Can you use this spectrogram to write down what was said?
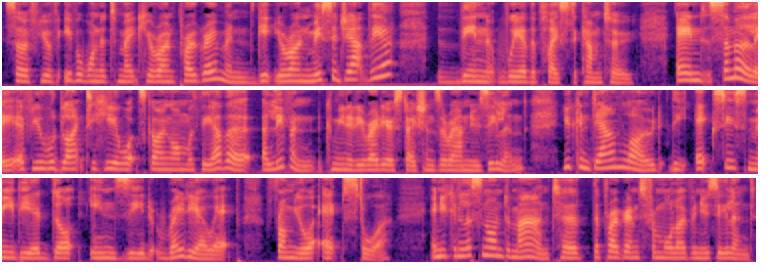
So if you've ever wanted to make your own program and get your own message out there, then we're the place to come to. And similarly, if you would like to hear what's going on with the other 11 community radio stations around New Zealand, you can download the accessmedia.nz radio app from your app store. And you can listen on demand to the programs from all over New Zealand.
